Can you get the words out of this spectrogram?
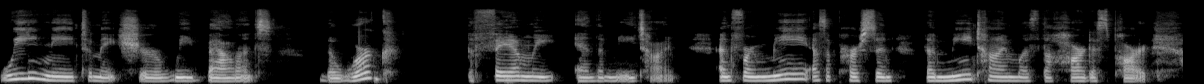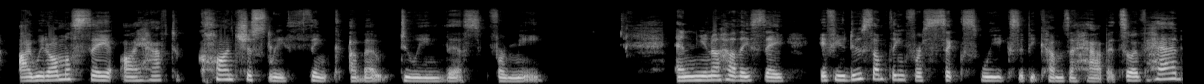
we need to make sure we balance the work, the family, and the me time. And for me as a person, the me time was the hardest part. I would almost say I have to consciously think about doing this for me. And you know how they say, if you do something for six weeks, it becomes a habit. So I've had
